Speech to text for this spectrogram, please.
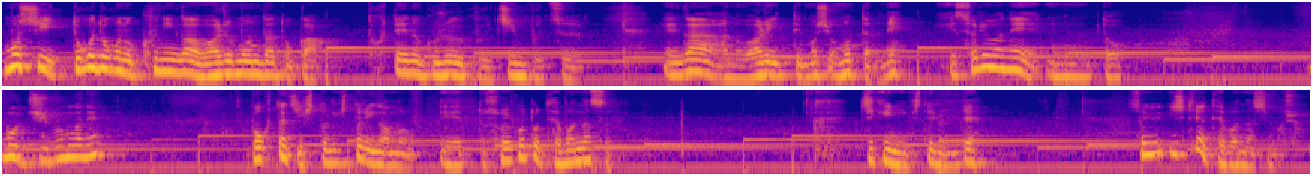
もしどこどこの国が悪者だとか特定のグループ人物があの悪いってもし思ったらねそれはねうんともう自分がね僕たち一人一人がもう、えー、っとそういうことを手放す時期に来てるんでそういう意識は手放しましょう。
